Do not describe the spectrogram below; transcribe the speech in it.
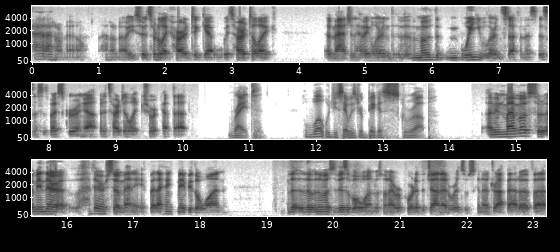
I don't know, I don't know. You so it's sort of like hard to get. It's hard to like imagine having learned the, the, mo- the way you learn stuff in this business is by screwing up, and it's hard to like shortcut that. Right what would you say was your biggest screw up? I mean, my most sort of, I mean, there there are so many, but I think maybe the one, the the, the most visible one was when I reported that John Edwards was going to drop out of, uh,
